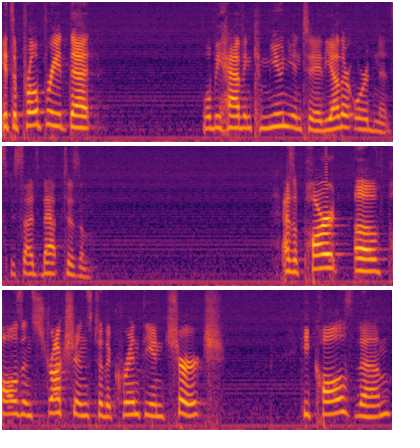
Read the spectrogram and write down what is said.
It's appropriate that we'll be having communion today, the other ordinance besides baptism. as a part of Paul's instructions to the Corinthian church, he calls them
